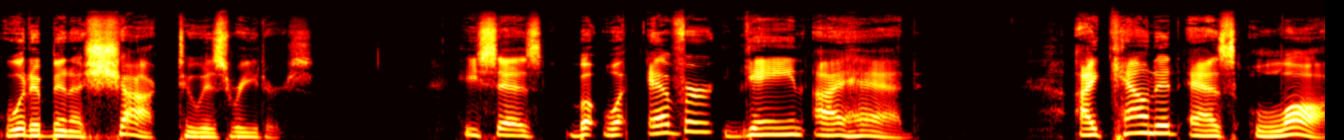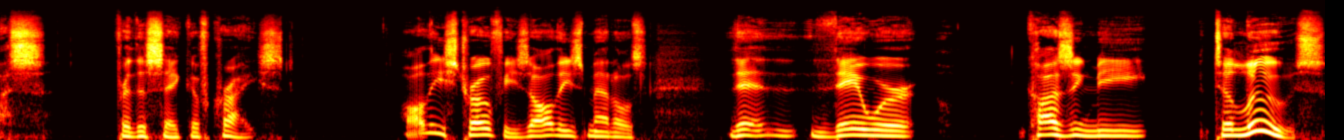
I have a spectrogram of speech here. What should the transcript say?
would have been a shock to his readers he says, But whatever gain I had, I counted as loss for the sake of Christ. All these trophies, all these medals, they, they were causing me to lose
